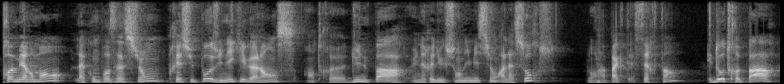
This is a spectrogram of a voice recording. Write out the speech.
Premièrement, la compensation présuppose une équivalence entre d'une part une réduction d'émissions à la source, dont l'impact est certain, et d'autre part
